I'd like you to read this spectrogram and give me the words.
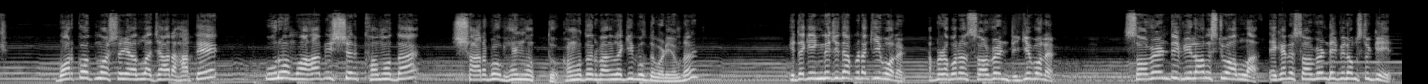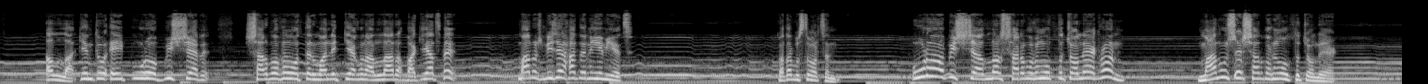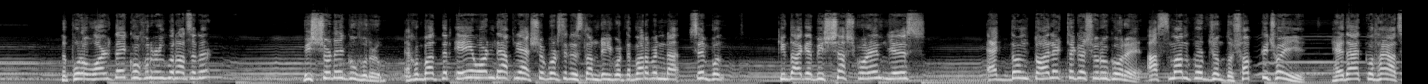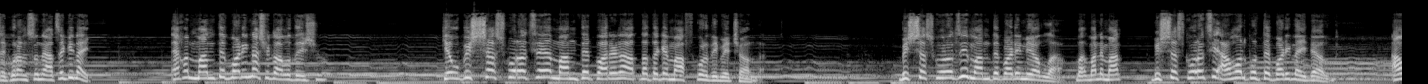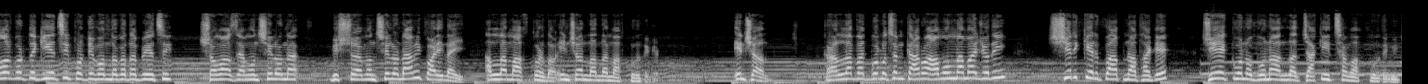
বরকতময় আল্লাহ, যার হাতে পুরো মহাবিশ্বের ক্ষমতা, সার্বভৌমত্ব। ক্ষমতার বাংলা কি বলতে পারি আমরা? এটাকে ইংরেজিতে আপনারা কি বলেন? আপনারা বলেন সভেন্টি কি বলেন? Seventy belongs to Allah. এখানে সভেন্টি বিলংস টু কে? আল্লাহ। কিন্তু এই পুরো বিশ্বের সার্বভৌমত্বের মালিক কি এখন আল্লাহর বাকি আছে? মানুষ নিজের হাতে নিয়ে নিয়েছে। কথা বুঝতে পারছেন? পুরো বিশ্বে আল্লাহর সার্বভৌমত্ব চলে এখন? মানুষের সার্বভৌমত্ব চলে এখন তো পুরো ওয়ার্ল্ডটাই কুফরের উপর আছে না? বিশ্বটাই কুফরের এখন বাদ দেন, এই ওয়ার্ল্ডে আপনি একশো পার্সেন্ট ইসলাম ডিল করতে পারবেন না। সিম্পল কিন্তু আগে বিশ্বাস করেন যে একদম টয়লেট থেকে শুরু করে আসমান পর্যন্ত সবকিছুই হেদায়ত কোথায় আছে? কোরআন শুনে আছে কি নাই? এখন মানতে পারি না সেটা আমাদের ইস্যু কেউ বিশ্বাস করেছে, মানতে পারে না আপনার তাকে মাফ করে দিবে ইনশাআল্লাহ। বিশ্বাস করেছি, মানতে পারিনি আল্লাহ। মানে বিশ্বাস করেছি, আমল করতে পারি না এটা আল্লাহ। আমল করতে গিয়েছি, প্রতিবন্ধকতা পেয়েছি। সমাজ এমন ছিল না, বিশ্ব এমন ছিল না, আমি পারি নাই। আল্লাহ মাফ করে দাও, ইনশাআল্লাহ আল্লাহ মাফ করে দেবে ইনশাআল্লাহ। কারণ আল্লাহ বলেছেন, কারও আমল নামায় যদি শিরকের পাপ না থাকে, যে কোনো গুণা আল্লাহ যাকে ইচ্ছা মাফ করে দেবে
